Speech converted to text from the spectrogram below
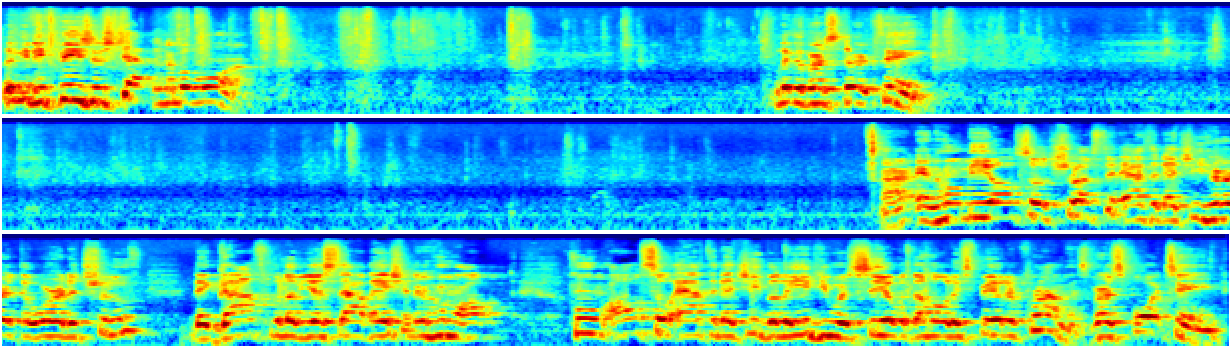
Look at Ephesians chapter number one. Look at verse 13. All right, in whom ye also trusted after that ye heard the word of truth, the gospel of your salvation, in whom all, whom also after that ye believed you were sealed with the Holy Spirit of promise. Verse 14,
